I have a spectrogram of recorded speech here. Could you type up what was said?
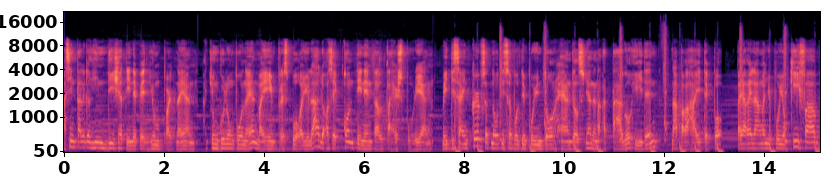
As in talagang hindi siya tinipid yung part na yan. At yung gulong po na yan, may impress po kayo lalo kasi continental tires po yan. May design curves at noticeable din po yung door handles niya na nakatago, hidden. Napaka high-tech po. Kaya kailangan nyo po yung key fob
